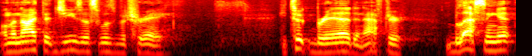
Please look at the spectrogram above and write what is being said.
On the night that Jesus was betrayed, he took bread, and after blessing it,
